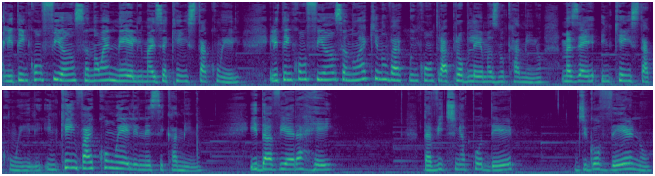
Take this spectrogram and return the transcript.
Ele tem confiança, não é nele, mas é quem está com ele. Ele tem confiança, não é que não vai encontrar problemas no caminho, mas é em quem está com ele, em quem vai com ele nesse caminho. E Davi era rei. Davi tinha poder de governo,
